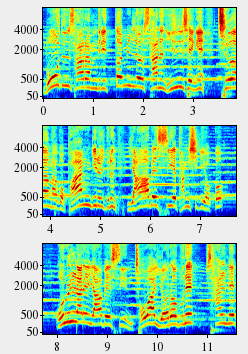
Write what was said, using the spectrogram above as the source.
모든 사람들이 떠밀려 사는 인생에 저항하고 반기를 드는 야베스의 방식이었고 오늘날의 야베스인 저와 여러분의 삶의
